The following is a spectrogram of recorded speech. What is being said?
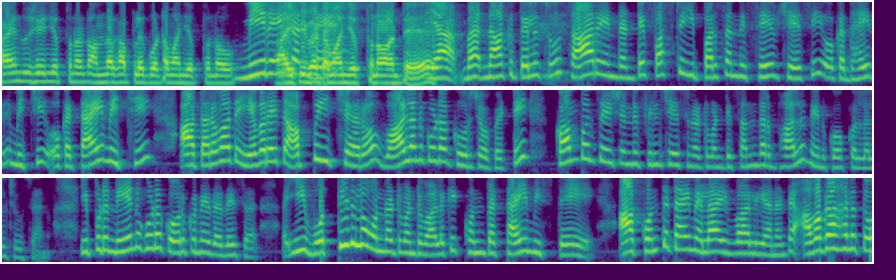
కాయిన్ చూసి ఏం చెప్తున్నట్టు అందరికి అప్లై కొట్టమని చెప్తున్నావు? ఐపీ మీరేంటంటే పెట్టమని చెప్తున్నావు అంటే? నాకు తెలుసు. సార్ ఏంటంటే ఫస్ట్ ఈ పర్సన్ని సేవ్ చేసి ఒక ధైర్యం ఇచ్చి ఒక టైం ఇచ్చి ఆ తర్వాత ఎవరైతే అప్పు ఇచ్చారో వాళ్ళని కూడా కూర్చోబెట్టి కాంపన్సేషన్ని ఫిల్ చేసినటువంటి సందర్భాలు నేను కోకొల్లలు చూశాను. ఇప్పుడు నేను కూడా కోరుకునేది అదే సార్. ఈ ఒత్తిడిలో ఉన్నటువంటి వాళ్ళకి కొంత టైం ఇస్తే ఆ కొంత టైం ఎలా ఇవ్వాలి అని అంటే అవగాహనతో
